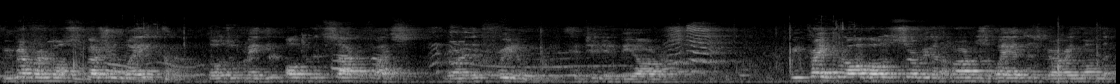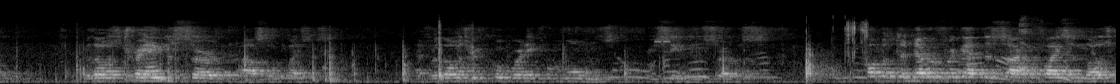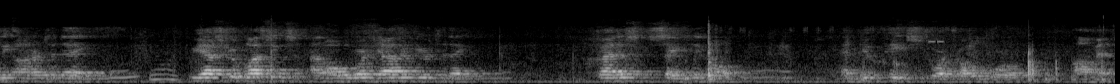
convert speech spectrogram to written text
Remember in a most special way those who made the ultimate sacrifice in order that freedom continue to be ours. We pray for all those serving in harm's way at this very moment, for those training to serve in hostile places for those recuperating from wounds received in service. Help us to never forget the sacrifice of those we honor today. We ask your blessings on all who are gathered here today. Guide us safely home and give peace to our troubled world. Amen.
